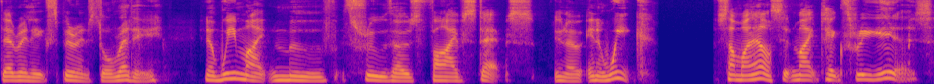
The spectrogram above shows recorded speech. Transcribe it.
they're really experienced already, you know, we might move through those five steps, you know, in a week. Someone else, it might take three years.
